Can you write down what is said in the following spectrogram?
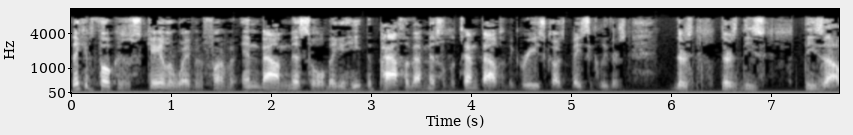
they can focus a scalar wave in front of an inbound missile. They can heat the path of that missile to 10,000 degrees because basically there's there's there's these these uh,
